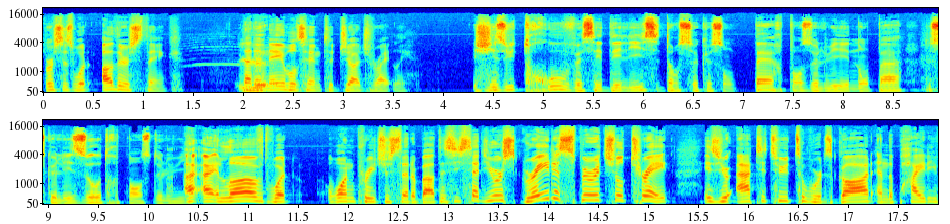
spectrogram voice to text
versus what others think that Le- enables him to judge rightly. Jésus trouve ses délices dans ce que son Père pense de lui et non pas de ce que les autres pensent de lui. I, I loved what one preacher said about this. He said, Your greatest spiritual trait is your attitude towards God and the piety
